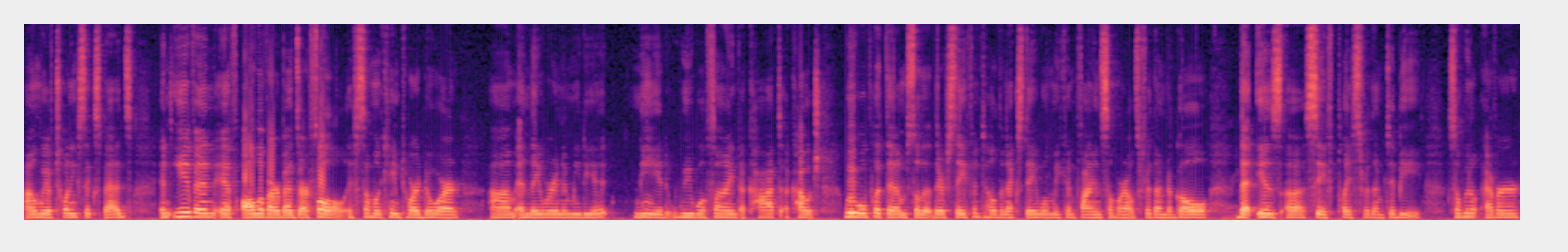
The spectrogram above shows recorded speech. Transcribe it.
um, we have 26 beds, and even if all of our beds are full, if someone came to our door um, and they were in immediate need, we will find a cot, a couch, we will put them so that they're safe until the next day when we can find somewhere else for them to go that is a safe place for them to be. So we don't ever,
